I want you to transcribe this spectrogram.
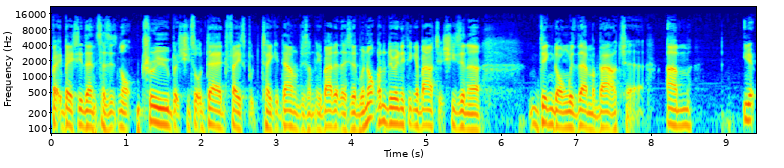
Basically, then says it's not true, but she sort of dared Facebook to take it down and do something about it. They said we're not going to do anything about it. She's in a ding dong with them about it. Um, you know,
